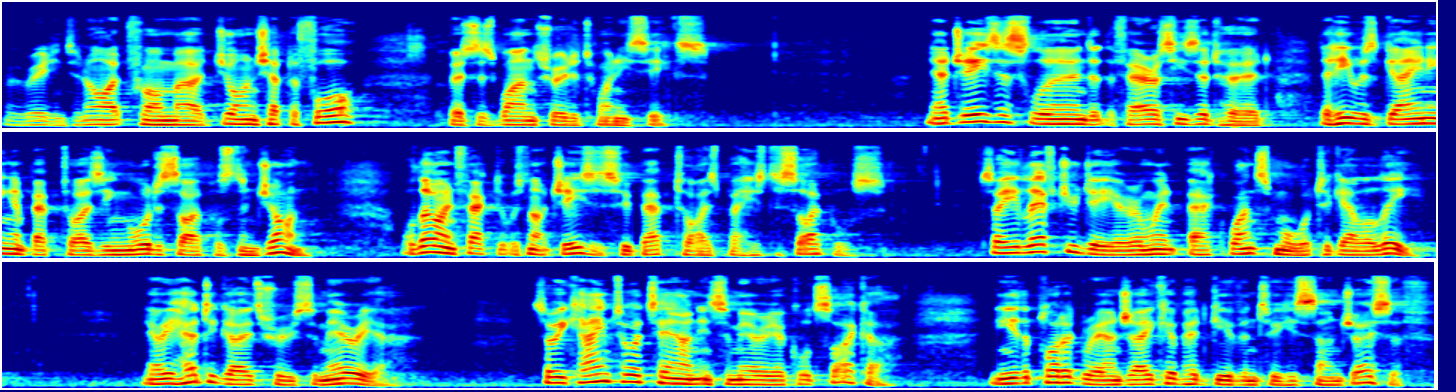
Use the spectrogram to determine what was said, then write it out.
We're reading tonight from uh, John chapter 4, verses 1 through to 26. Now, Jesus learned that the Pharisees had heard that he was gaining and baptizing more disciples than John, although in fact it was not Jesus who baptized but his disciples. So he left Judea and went back once more to Galilee. Now he had to go through Samaria. So he came to a town in Samaria called Sychar, near the plot of ground Jacob had given to his son Joseph.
